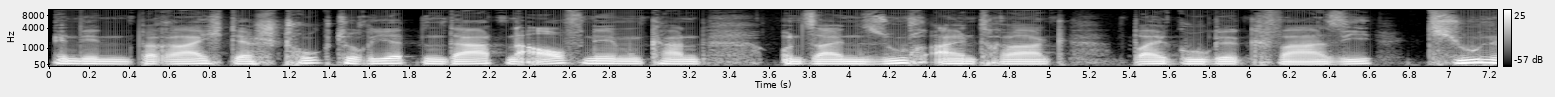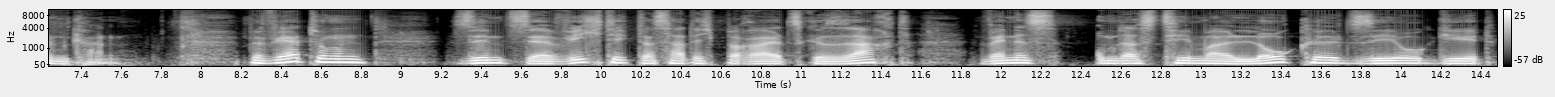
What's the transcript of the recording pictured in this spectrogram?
in den Bereich der strukturierten Daten aufnehmen kann und seinen Sucheintrag bei Google quasi tunen kann. Bewertungen sind sehr wichtig, das hatte ich bereits gesagt. Wenn es um das Thema Local SEO geht,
